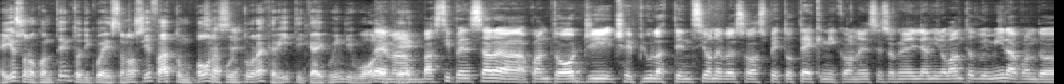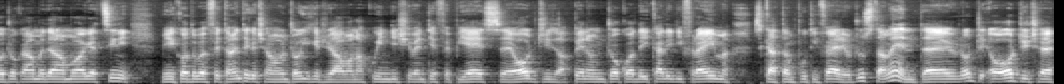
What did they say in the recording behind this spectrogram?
e io sono contento di questo, no? si è fatto un po' una Sì, sì. cultura critica e quindi vuole Beh, ma che... basti pensare a quanto oggi c'è più l'attenzione verso l'aspetto tecnico, nel senso che negli anni 90-2000, quando giocavamo ed eravamo ragazzini, mi ricordo perfettamente che c'erano giochi che giravano a 15-20 fps, oggi appena un gioco ha dei cali di frame scatta un putiferio, giustamente, eh, oggi, oggi c'è,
